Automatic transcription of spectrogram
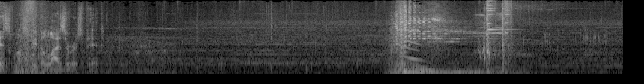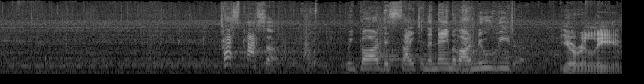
This must be the Lazarus Pit. Trespasser! We guard this site in the name of our new leader. You're relieved.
